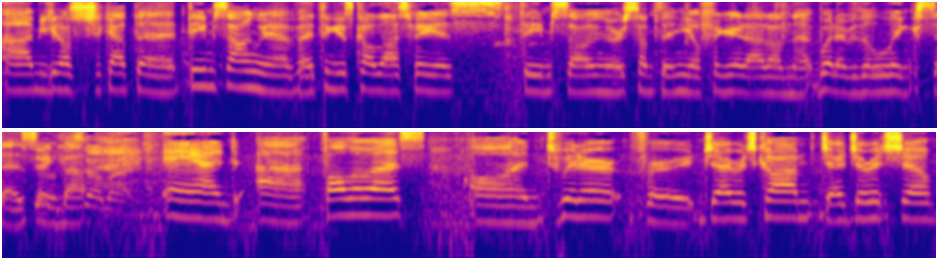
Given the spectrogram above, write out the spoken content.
Um, you can also check out the theme song we have. I think it's called Las Vegas theme song or something. You'll figure it out on the whatever the link says Thank about. so much. And uh, follow us on Twitter for JediRich.com, Jared Jared Rich Show,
